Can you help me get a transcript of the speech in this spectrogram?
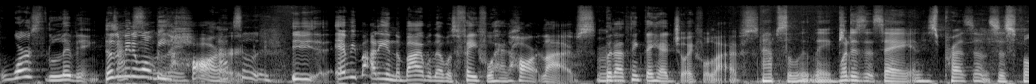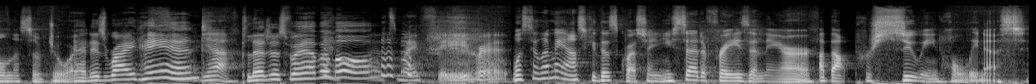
worth living. Doesn't mean it won't be hard. Absolutely. Everybody in the Bible that was faithful had hard lives, mm. but I think they had joyful lives. Absolutely. What does it say? In his presence is fullness of joy. At his right hand, Yeah. pleasures forevermore. That's my favorite. Well, so let me ask you this question. You said a phrase in there about pursuing holiness.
